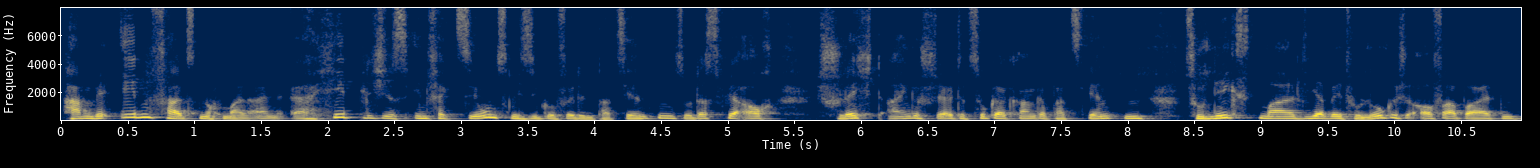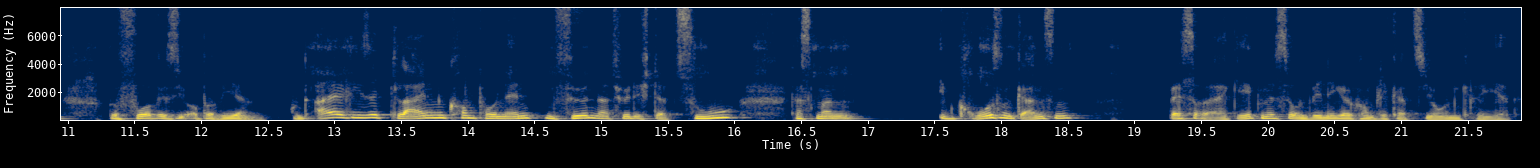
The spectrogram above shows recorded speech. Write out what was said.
haben wir ebenfalls nochmal ein erhebliches Infektionsrisiko für den Patienten, sodass wir auch schlecht eingestellte zuckerkranke Patienten zunächst mal diabetologisch aufarbeiten, bevor wir sie operieren. Und all diese kleinen Komponenten führen natürlich dazu, dass man im Großen und Ganzen bessere Ergebnisse und weniger Komplikationen kreiert.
